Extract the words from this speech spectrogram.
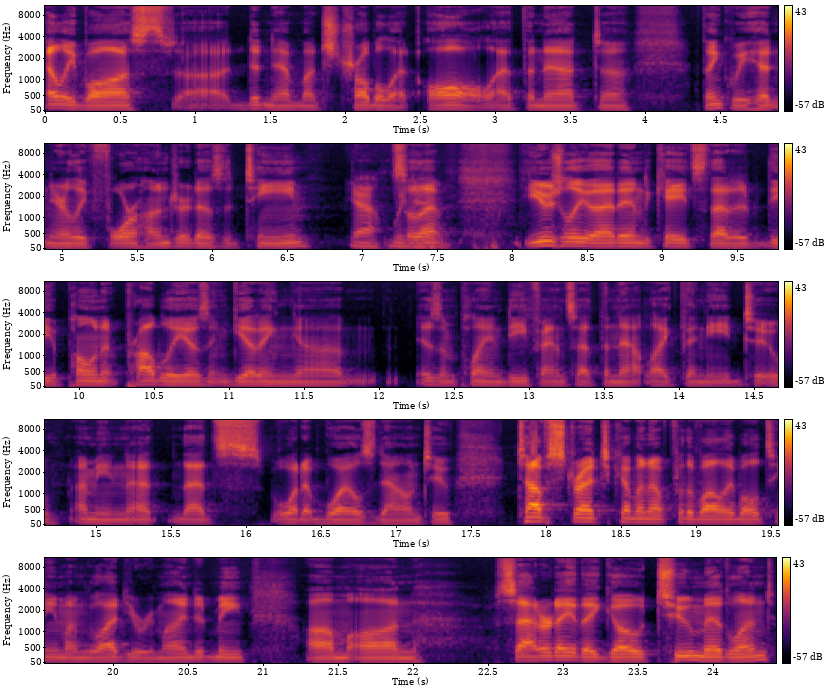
Ellie Voss uh, didn't have much trouble at all at the net. Uh, I think we hit nearly 400 as a team. Yeah. so did. that usually that indicates that the opponent probably isn't getting uh, isn't playing defense at the net like they need to. I mean that that's what it boils down to. Tough stretch coming up for the volleyball team. I'm glad you reminded me. Um, on Saturday they go to Midland.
